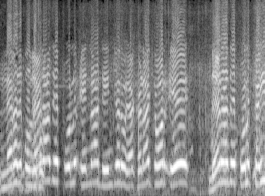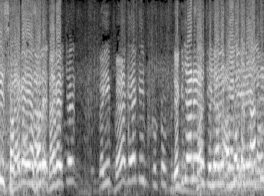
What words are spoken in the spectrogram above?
ਨਹਿਰਾਂ ਦੇ ਪੁਲ ਦੇਖੋ। ਨਹਿਰਾਂ ਦੇ ਪੁਲ ਇੰਨਾ ਡੇਂਜਰ ਹੋਇਆ ਖੜਾ ਔਰ ਇਹ ਨਹਿਰਾਂ ਦੇ ਪੁਲ ਕਈ ਸਮੇਂ ਬਹਿ ਗਏ ਆ ਸਰ, ਬਹਿ ਗਏ। ਕਈ ਬਹਿ ਗਏ ਕਿ ਡਿੱਗ ਜਾਣੇ ਪਿੰਡਾਂ ਦੇ ਪਿੰਡ ਜਿਹੜੇ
